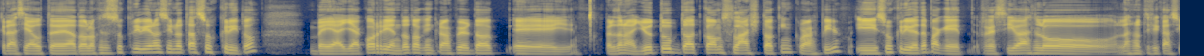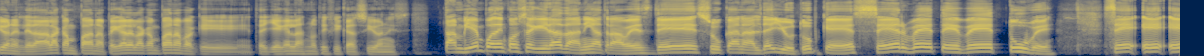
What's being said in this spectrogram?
Gracias a ustedes, a todos los que se suscribieron. Si no estás suscrito, ve allá corriendo, talkingcraftbeer, eh, perdona, youtube.com slash talkingcraftbeer y suscríbete para que recibas las notificaciones. Le da a la campana, pégale la campana para que te lleguen las notificaciones. También pueden conseguir a Dani a través de su canal de YouTube que es CerveTV C-E-R-V-E-T-V.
